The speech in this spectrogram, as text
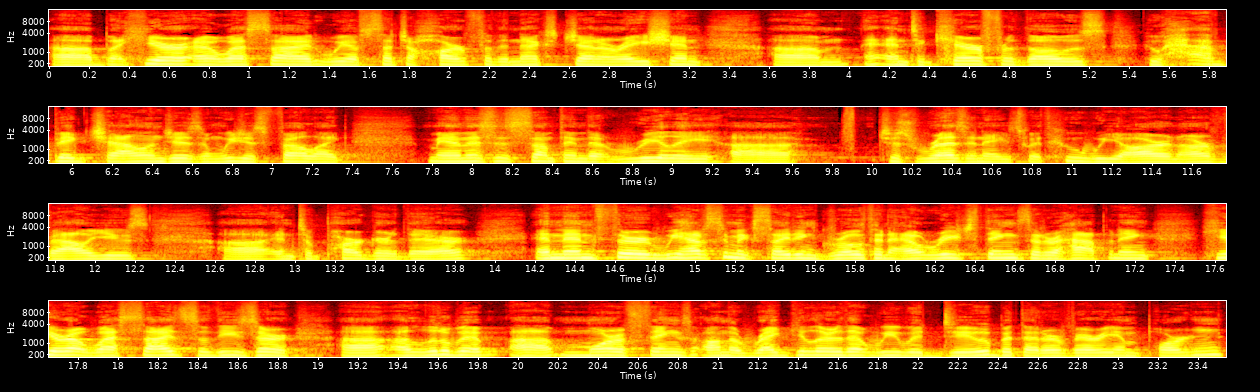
Uh, but here at Westside, we have such a heart for the next generation um, and to care for those who have big challenges. And we just felt like, man, this is something that really uh, just resonates with who we are and our values, uh, and to partner there. And then, third, we have some exciting growth and outreach things that are happening here at Westside. So these are uh, a little bit uh, more of things on the regular that we would do, but that are very important.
